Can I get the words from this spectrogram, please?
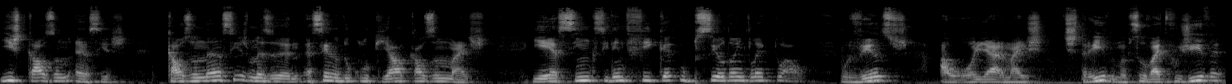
E isto causa-me ânsias. Causa-me ânsias, mas a, a cena do coloquial causa-me mais. E é assim que se identifica o pseudo-intelectual. Por vezes, ao olhar mais distraído, uma pessoa vai de fugida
